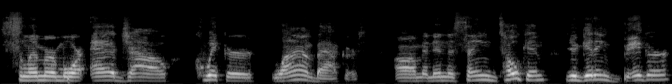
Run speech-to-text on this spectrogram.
slimmer, more agile, quicker linebackers. Um, and in the same token, you're getting bigger,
